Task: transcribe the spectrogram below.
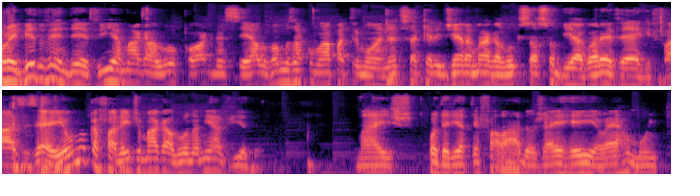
Proibido vender via Magalu, Cogna, Cielo. Vamos acumular patrimônio. Antes aquele dinheiro era Magalu que só subia, agora é VEG, fases. É, eu nunca falei de Magalu na minha vida. Mas poderia ter falado, eu já errei, eu erro muito.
